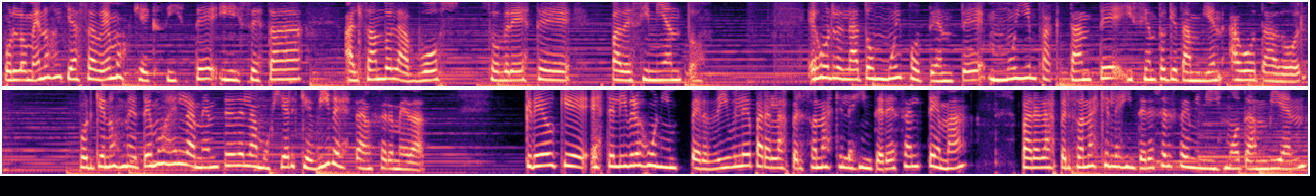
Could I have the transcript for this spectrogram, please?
por lo menos ya sabemos que existe y se está alzando la voz sobre este padecimiento. Es un relato muy potente, muy impactante y siento que también agotador, porque nos metemos en la mente de la mujer que vive esta enfermedad. Creo que este libro es un imperdible para las personas que les interesa el tema, para las personas que les interesa el feminismo también,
